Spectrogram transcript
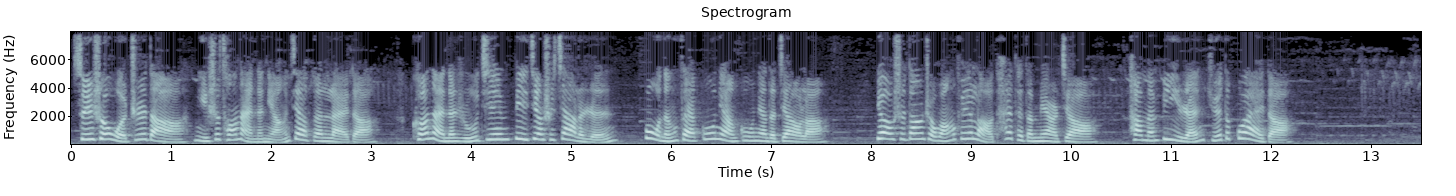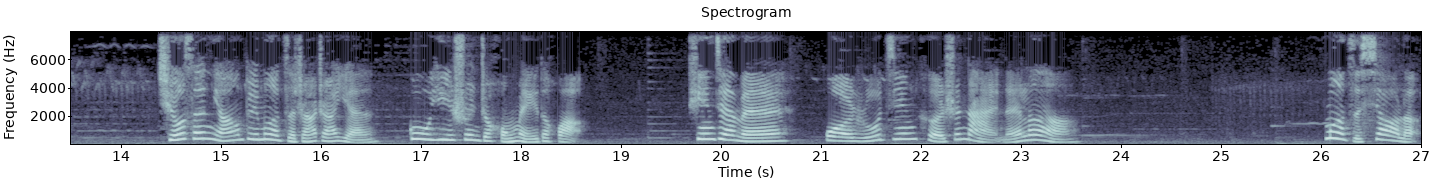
虽说我知道你是从奶奶娘家跟来的，可奶奶如今毕竟是嫁了人，不能再姑娘姑娘的叫了。要是当着王妃老太太的面叫，他们必然觉得怪的。裘三娘对墨子眨眨眼，故意顺着红梅的话：“听见没？我如今可是奶奶了。”墨子笑了，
